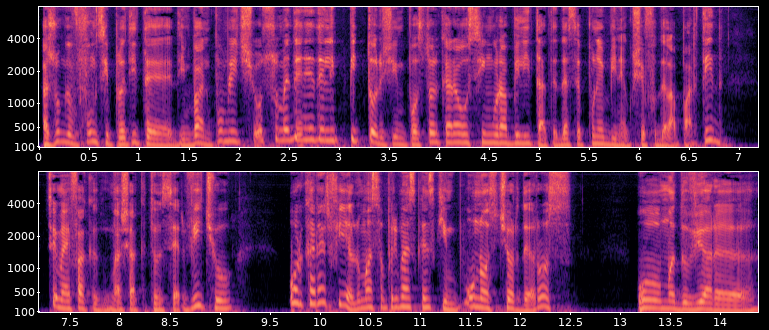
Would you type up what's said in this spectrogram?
Ajung în funcții plătite din bani publici o sumedenie de lipitori și impostori care au o singură abilitate de a se pune bine cu șeful de la partid, să-i mai facă așa câte un serviciu, oricare ar fi el, numai să primească în schimb un oscior de ros, o măduvioară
